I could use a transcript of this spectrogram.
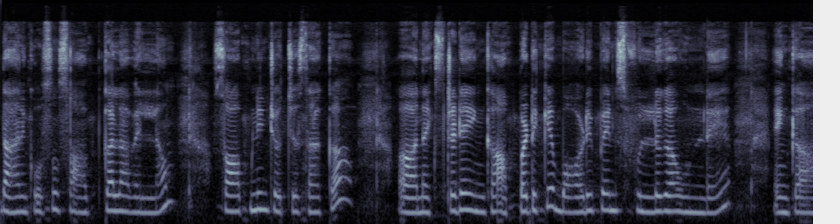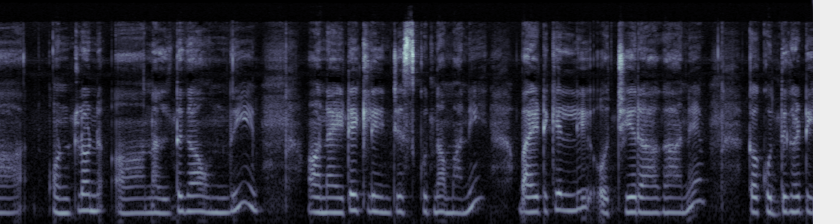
దానికోసం షాప్కి అలా వెళ్ళాం. షాప్ నుంచి వచ్చేసాక నెక్స్ట్ డే ఇంకా అప్పటికే బాడీ పెయిన్స్ ఫుల్గా ఉండే. ఇంకా ఒంట్లో నల్తగా ఉంది. నైటే క్లీన్ చేసుకుందామని బయటికి వెళ్ళి వచ్చి రాగానే ఇంకా కొద్దిగా టీ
